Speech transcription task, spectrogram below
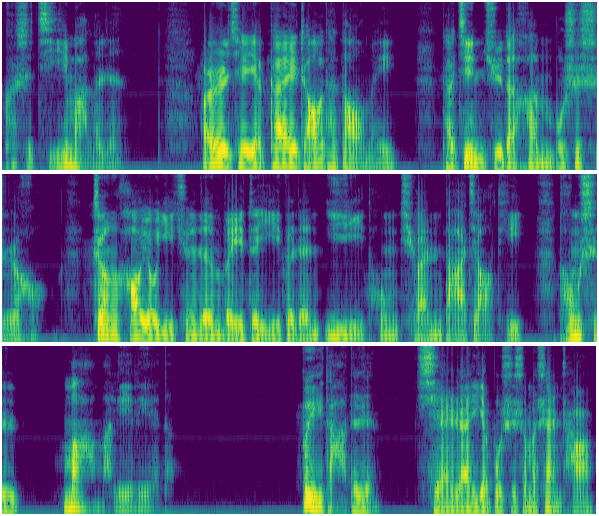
可是挤满了人，而且也该着他倒霉。他进去的很不是时候。正好有一群人围着一个人一通拳打脚踢，同时骂骂咧咧的。被打的人显然也不是什么善茬，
